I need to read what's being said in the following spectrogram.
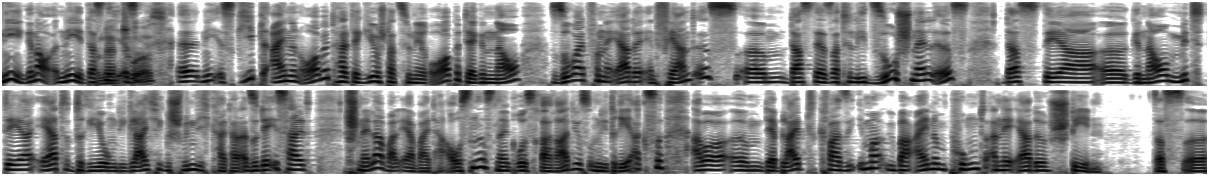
Nee, genau, nee, das Von nicht. Es, äh, nee, es gibt einen Orbit, halt der geostationäre Orbit, der genau so weit von der Erde entfernt ist, ähm, dass der Satellit so schnell ist, dass der äh, genau mit der Erddrehung die gleiche Geschwindigkeit hat. Also der ist halt schneller, weil er weiter außen ist, ne, größerer Radius um die Drehachse, aber ähm, der bleibt quasi immer über einem Punkt an der Erde stehen. Das, äh,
